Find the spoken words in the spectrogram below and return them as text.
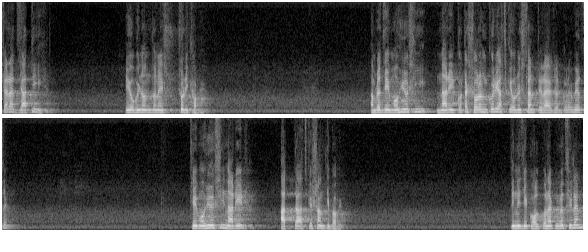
সারা জাতি এই অভিনন্দনের শরিক হবে। আমরা যে মহিষী নারীর কথা স্মরণ করি, আজকে অনুষ্ঠানটির আয়োজন করা হয়েছে। সেই মহিষী নারীর আত্মা আজকে শান্তি পাবে। তিনি যে কল্পনা করেছিলেন,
